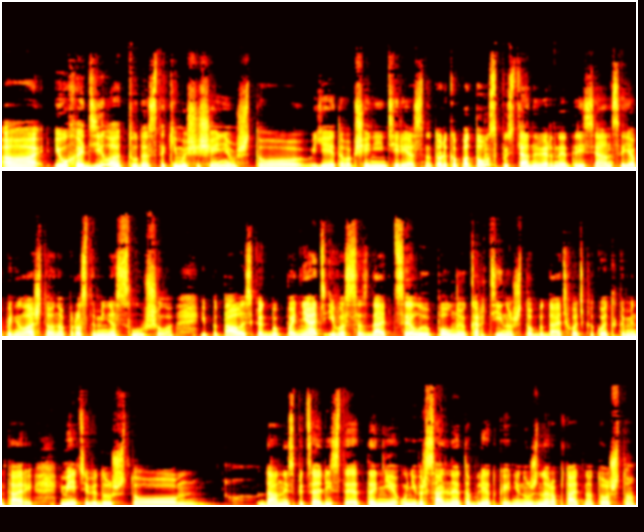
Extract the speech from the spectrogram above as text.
А, и уходила оттуда с таким ощущением, что ей это вообще не интересно. Только потом, спустя, наверное, три сеанса, я поняла, что она просто меня слушала и пыталась как бы понять и воссоздать целую полную картину, чтобы дать хоть какой-то комментарий. Имейте в виду, что данные специалисты — это не универсальная таблетка, и не нужно роптать на то, что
